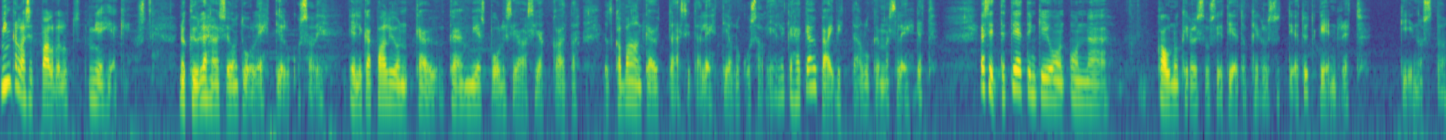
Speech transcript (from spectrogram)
Minkälaiset palvelut miehiä kiinnostaa? No kyllähän se on tuo lehtien lukusali. Eli paljon käy, käy miespuolisia asiakkaita, jotka vaan käyttää sitä lehtien lukusalia. Eli he käy päivittäin lukemassa lehdet. Ja sitten tietenkin on, on nämä kaunokirjallisuus ja tietokirjallisuus, tietyt genret kiinnostaa.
